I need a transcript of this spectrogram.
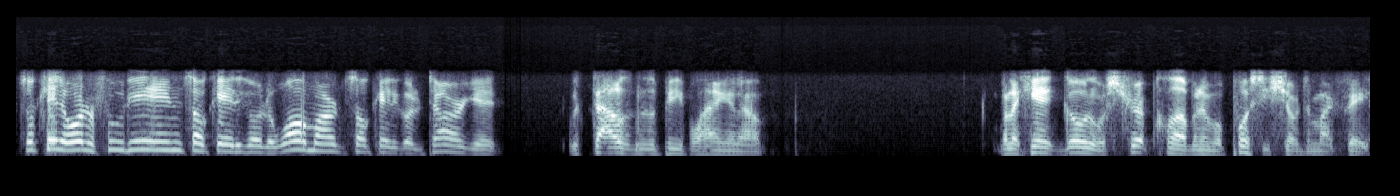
it's okay to order food in. It's okay to go to Walmart. It's okay to go to Target with thousands of people hanging out. But I can't go to a strip club and have a pussy shoved in my face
